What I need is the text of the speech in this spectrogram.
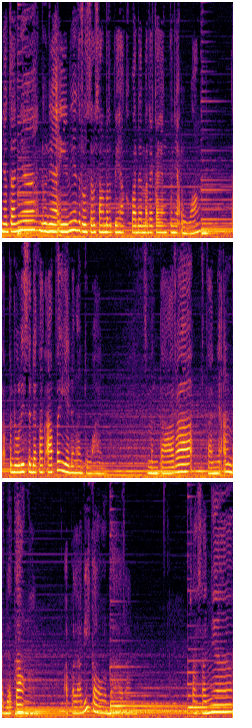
Nyatanya dunia ini terus-terusan berpihak kepada mereka yang punya uang, peduli sedekat apa ia dengan Tuhan. Sementara pertanyaan berdatangan, apalagi kalau lebaran. Rasanya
